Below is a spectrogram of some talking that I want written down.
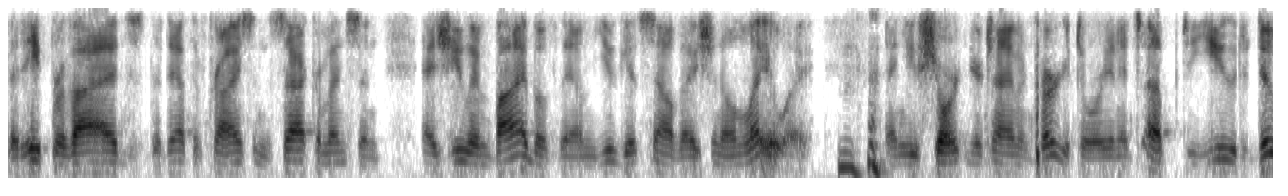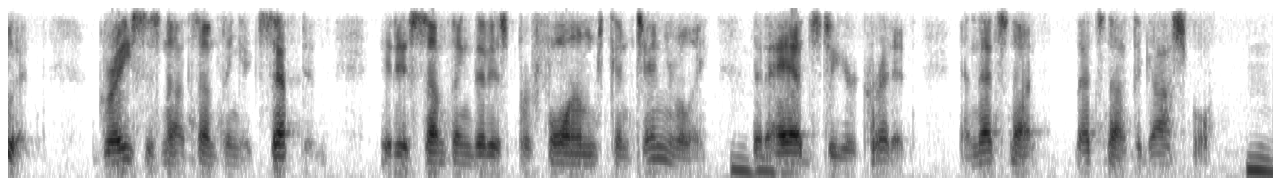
That He provides the death of Christ and the sacraments, and as you imbibe of them, you get salvation on layaway, and you shorten your time in purgatory, and it's up to you to do it. Grace is not something accepted; it is something that is performed continually mm-hmm. that adds to your credit, and that's not that's not the gospel. Mm.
